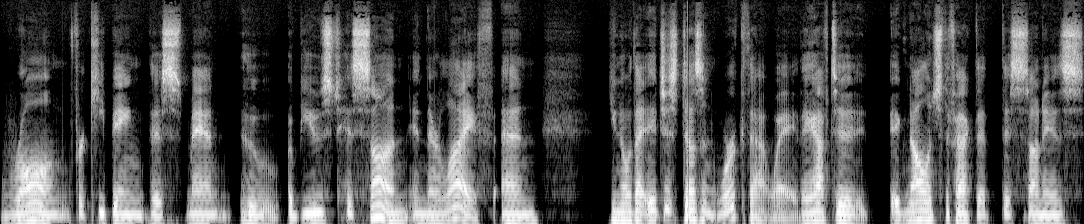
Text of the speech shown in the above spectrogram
wrong for keeping this man who abused his son in their life and you know that it just doesn't work that way they have to acknowledge the fact that this son is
